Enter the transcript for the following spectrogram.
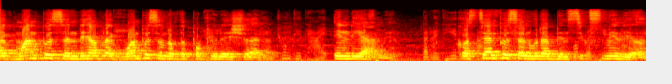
like 1%. They have like 1% of the แล้ว population ช่วงท้ายๆ in the army. ประเทศ Because 10% would have been 6 million.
